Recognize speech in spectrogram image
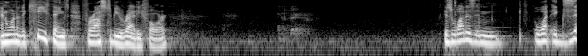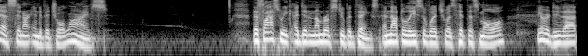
And one of the key things for us to be ready for is what is in what exists in our individual lives. This last week, I did a number of stupid things, and not the least of which was hit this mole. You ever do that?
